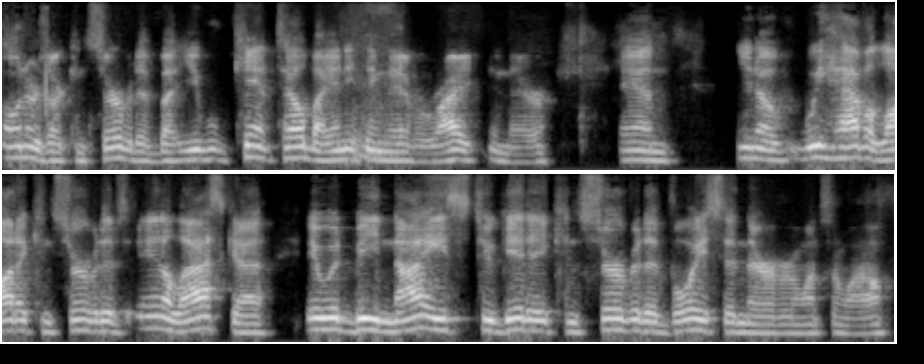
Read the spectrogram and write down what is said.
owners are conservative, but you can't tell by anything they ever write in there. And, you know, we have a lot of conservatives in Alaska. It would be nice to get a conservative voice in there every once in a while.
